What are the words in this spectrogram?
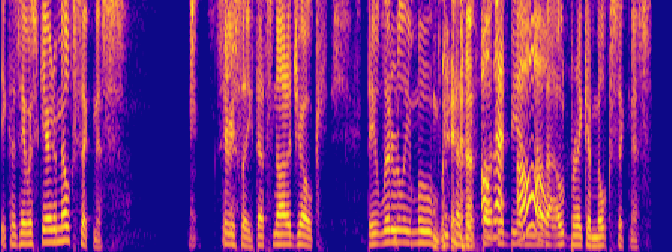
because they were scared of milk sickness. Seriously, that's not a joke. They literally moved because they thought that- there'd be another oh. outbreak of milk sickness.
